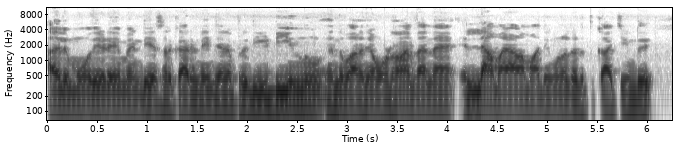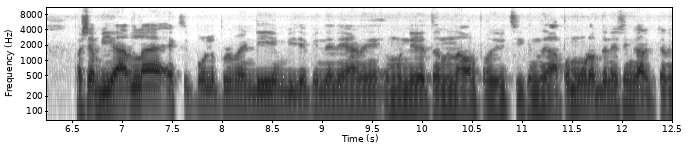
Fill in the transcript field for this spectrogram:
അതിൽ മോദിയുടെയും എൻ ഡി എ സർക്കാരിന്റെയും ജനപ്രീതി ഇടിയുന്നു എന്ന് പറഞ്ഞ ഉടനെ തന്നെ എല്ലാ മലയാള മാധ്യമങ്ങളും അതെടുത്ത് കാച്ചിട്ടുണ്ട് പക്ഷേ ബീഹാറിലെ എക്സിറ്റ് പോളിൽ ഇപ്പോഴും എൻ ഡി എയും ബി ജെ പിയും തന്നെയാണ് മുന്നിലെത്തുമെന്ന് അവർ പ്രവചിച്ചിരിക്കുന്നത് അപ്പോൾ മൂഡ് ഓഫ് ദ നേഷൻ കറക്റ്റാണ്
